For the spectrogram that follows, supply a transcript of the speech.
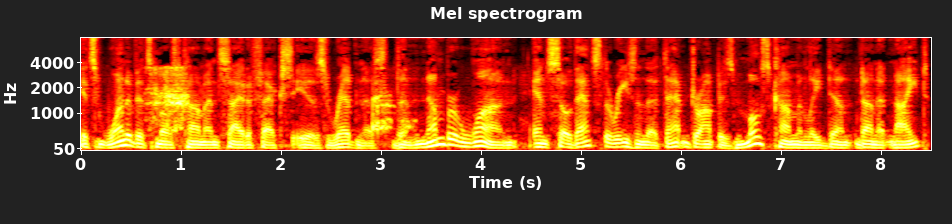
It's one of its most common side effects is redness, the number one. And so that's the reason that that drop is most commonly done, done at night.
